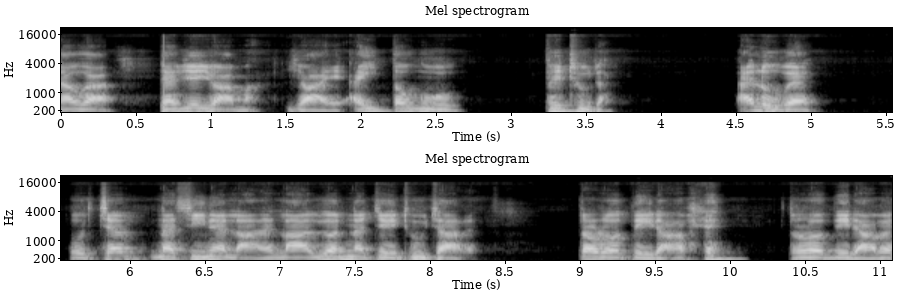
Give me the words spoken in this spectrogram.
နောက်ကရံပြည့်ရွာမှာရွာရဲ့အဲ့ဒီသုံးခုဖိထုတာအဲ့လိုပဲဟိုချက်နှစ်စီနဲ့လာတယ်လာပြီးတော့နှစ်ကြိမ်ထုကြတယ်တော်တော်သေးတာပဲတော်တော်သေးတာပဲ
